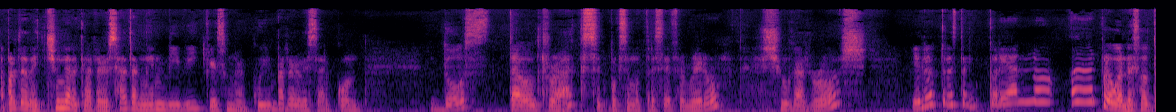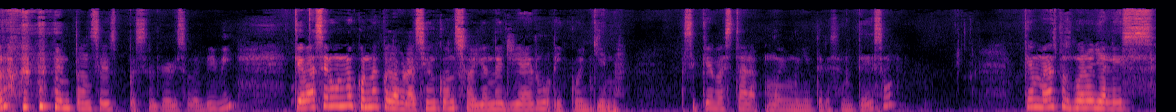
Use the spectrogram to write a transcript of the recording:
Aparte de Chunga, que va a regresar, también Vivi, que es una queen, va a regresar con dos title tracks el próximo 13 de febrero. Sugar Rush. Y el otro está en coreano. Ah, pero bueno, es otro. Entonces, pues el regreso de Vivi. Que va a ser uno con una colaboración con Soyeon de G y con Jenna. Así que va a estar muy, muy interesante eso. ¿Qué más? Pues bueno, ya les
